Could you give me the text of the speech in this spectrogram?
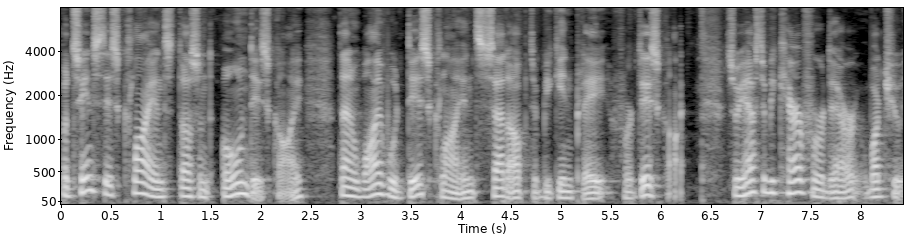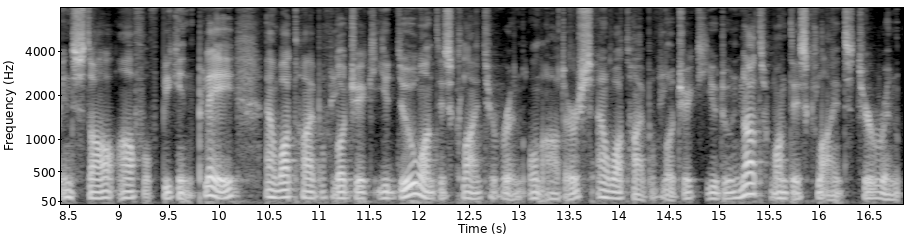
But since this client doesn't own this guy, then why would this client set up the begin play for this guy? So you have to be careful there what you install off of begin play and what type of logic you do want this client to run on others and what type of logic you do not want this client to run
